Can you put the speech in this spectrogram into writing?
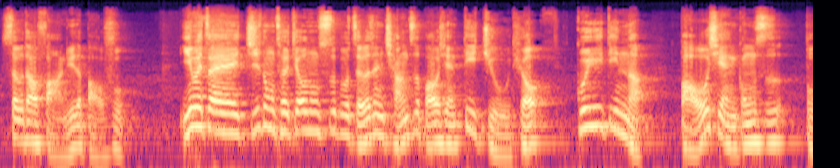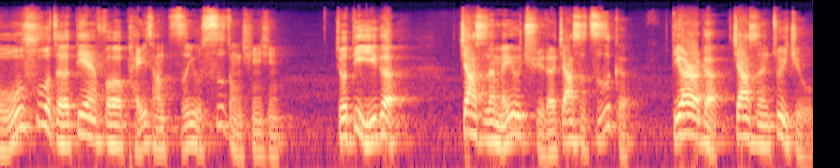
受到法律的保护。因为在机动车交通事故责任强制保险第九条规定了，保险公司不负责垫付和赔偿只有四种情形，就第一个，驾驶人没有取得驾驶资格；第二个，驾驶人醉酒。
